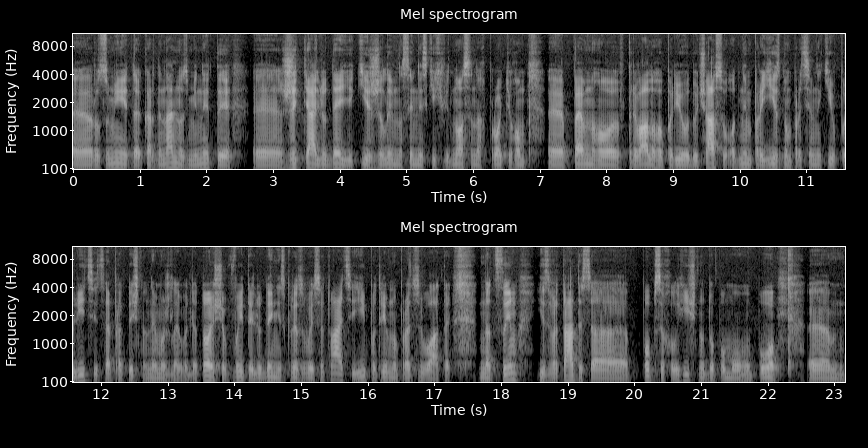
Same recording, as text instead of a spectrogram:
е, розумієте, кардинально змінити е, життя людей, які жили в насильницьких відносинах протягом е, певного тривалого періоду часу, одним приїздом працівників поліції це практично неможливо. Для того, щоб вийти людині з кризової ситуації, їй потрібно працювати над цим і звертатися по психологічну допомогу, по ем,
